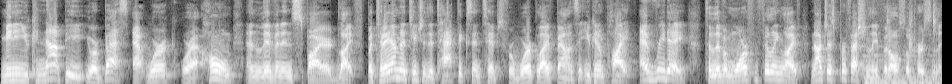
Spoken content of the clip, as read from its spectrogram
meaning you cannot be your best at work or at home and live an inspired life. But today I'm going to teach you the tactics and tips for work life balance that you can apply every day to live a more fulfilling life, not just professionally, but also personally.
